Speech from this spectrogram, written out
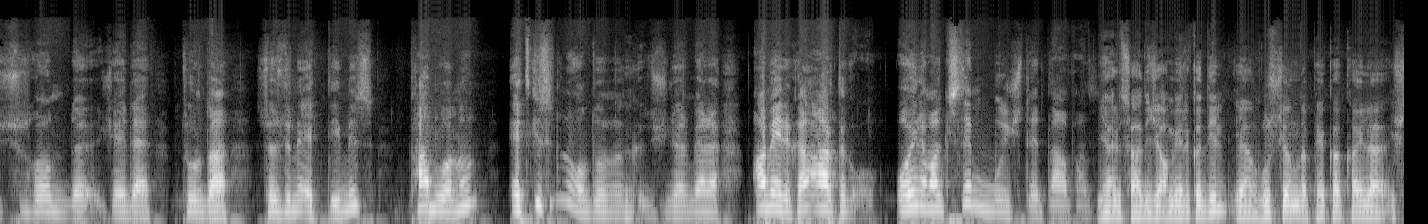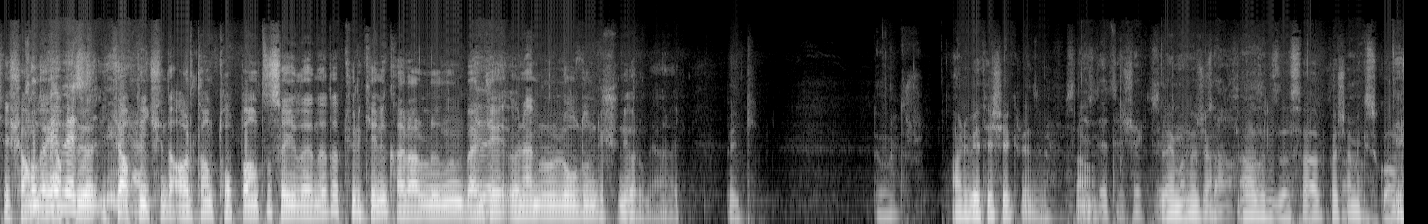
şu son de- şeyde turda sözünü ettiğimiz tablonun etkisinin olduğunu düşünüyorum. Yani Amerika artık oynamak istemiyor bu işte daha fazla. Yani sadece Amerika değil, yani Rusya'nın da PKK ile işte Şam'la yaptığı iki hafta yani. içinde artan toplantı sayılarında da Türkiye'nin kararlılığının bence Evet. önemli rolü olduğunu düşünüyorum yani. Peki. Doğrudur. Avni Bey teşekkür ediyorum. Sağ olun. Biz de teşekkür. Süleyman Hocam Sağ olun. ağzınıza sağlık. Paşam eksik olmayın.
